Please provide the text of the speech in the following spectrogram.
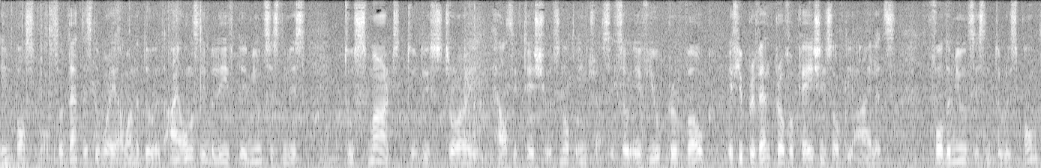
impossible. So that is the way I want to do it. I honestly believe the immune system is too smart to destroy healthy tissue. It's not interested. So if you provoke, if you prevent provocations of the islets for the immune system to respond,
